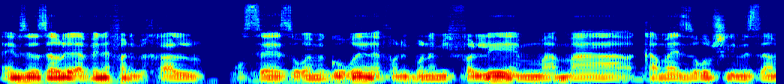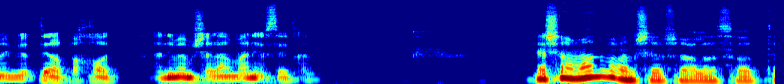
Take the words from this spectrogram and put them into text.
האם זה עוזר לי להבין איפה אני בכלל עושה אזורי מגורים איפה אני בונה מפעלים מה, מה כמה אזורים שלי מזהמים יותר פחות אני ממשלה מה אני עושה איתך. יש המון דברים שאפשר לעשות.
